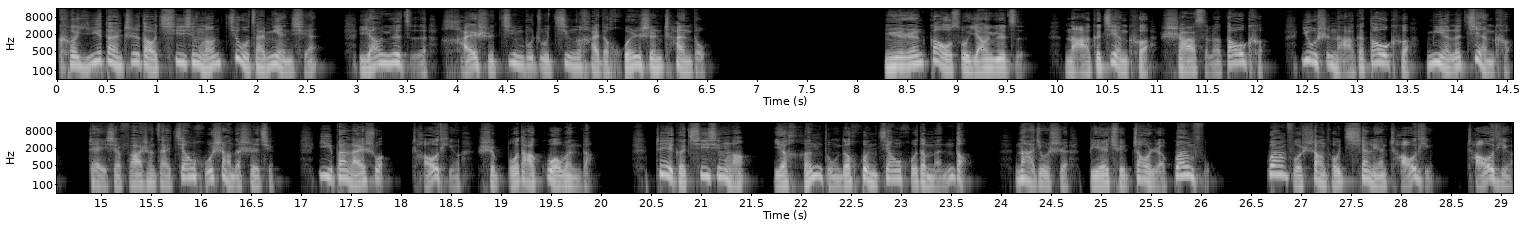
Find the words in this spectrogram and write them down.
可一旦知道七星狼就在面前，杨鱼子还是禁不住惊骇的浑身颤抖。女人告诉杨鱼子，哪个剑客杀死了刀客，又是哪个刀客灭了剑客。这些发生在江湖上的事情，一般来说，朝廷是不大过问的。这个七星狼也很懂得混江湖的门道，那就是别去招惹官府，官府上头牵连朝廷，朝廷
